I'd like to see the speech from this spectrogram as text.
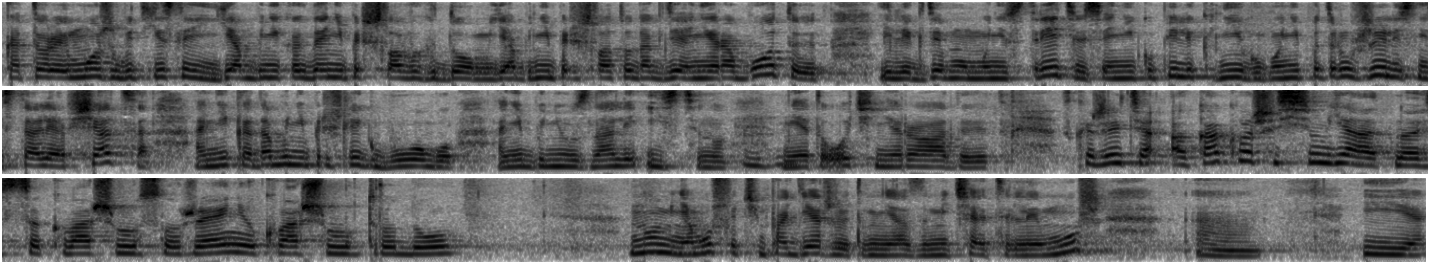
которые, может быть, если я бы никогда не пришла в их дом, я бы не пришла туда, где они работают, или где мы, мы не встретились, они купили книгу, мы не подружились, не стали общаться, они никогда бы не пришли к Богу, они бы не узнали истину. Угу. Мне это очень радует. Скажите, а как ваша семья относится к вашему служению, к вашему труду? Ну, меня муж очень поддерживает, у меня замечательный муж. Э, и,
